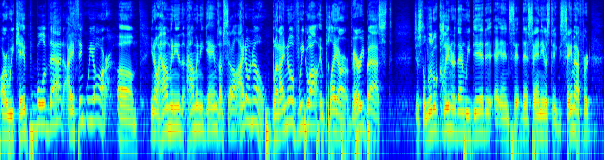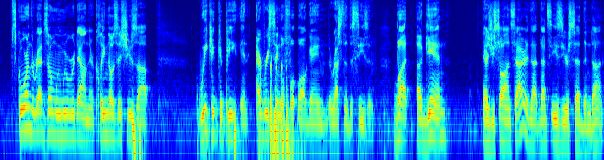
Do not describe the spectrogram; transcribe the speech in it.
are we capable of that? I think we are. Um, you know, how many the, how many games I've said I don't know, but I know if we go out and play our very best, just a little cleaner than we did in the San Diego State, same effort, score in the red zone when we were down there, clean those issues up. We can compete in every single football game the rest of the season. But again, as you saw on Saturday, that that's easier said than done.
